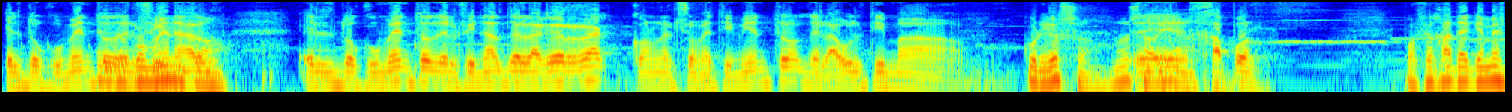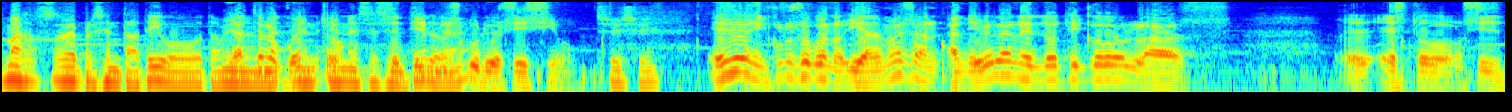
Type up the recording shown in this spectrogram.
el documento El del final el documento del final de la guerra con el sometimiento de la última Curioso, no eh, sabía. Japón. Pues fíjate que mes más representativo también Ya te lo en- cuento. en, en ese sentido. Septiembre es ¿eh? curiosísimo. Sí, sí. Eso incluso, bueno, y además a, a nivel anecdótico, las eh, esto, si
